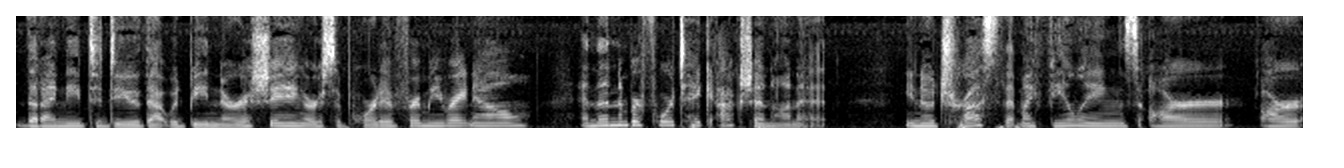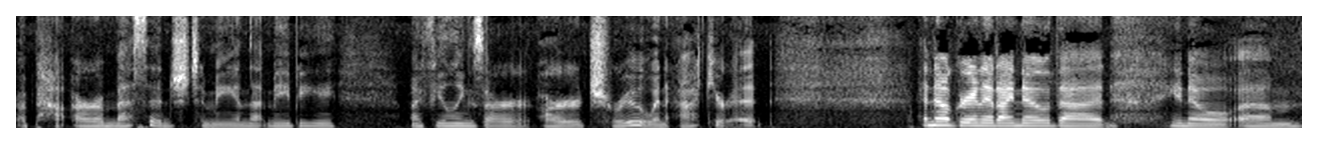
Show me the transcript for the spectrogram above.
that I need to do that would be nourishing or supportive for me right now? And then number four, take action on it. You know, trust that my feelings are are a are a message to me, and that maybe my feelings are are true and accurate. And now, granted, I know that you know um,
